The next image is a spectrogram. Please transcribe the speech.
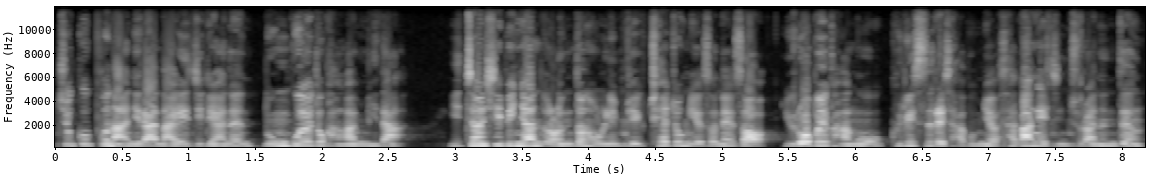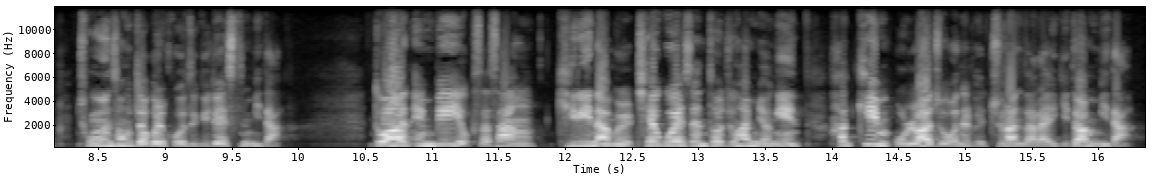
축구뿐 아니라 나이지리아는 농구에도 강합니다. 2012년 런던 올림픽 최종 예선에서 유럽을 강호 그리스를 잡으며 4강에 진출하는 등 좋은 성적을 거두기도 했습니다. 또한 NBA 역사상 길이 남을 최고의 센터 중 한 명인 하킴 올라주원을 배출한 나라이기도 합니다.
